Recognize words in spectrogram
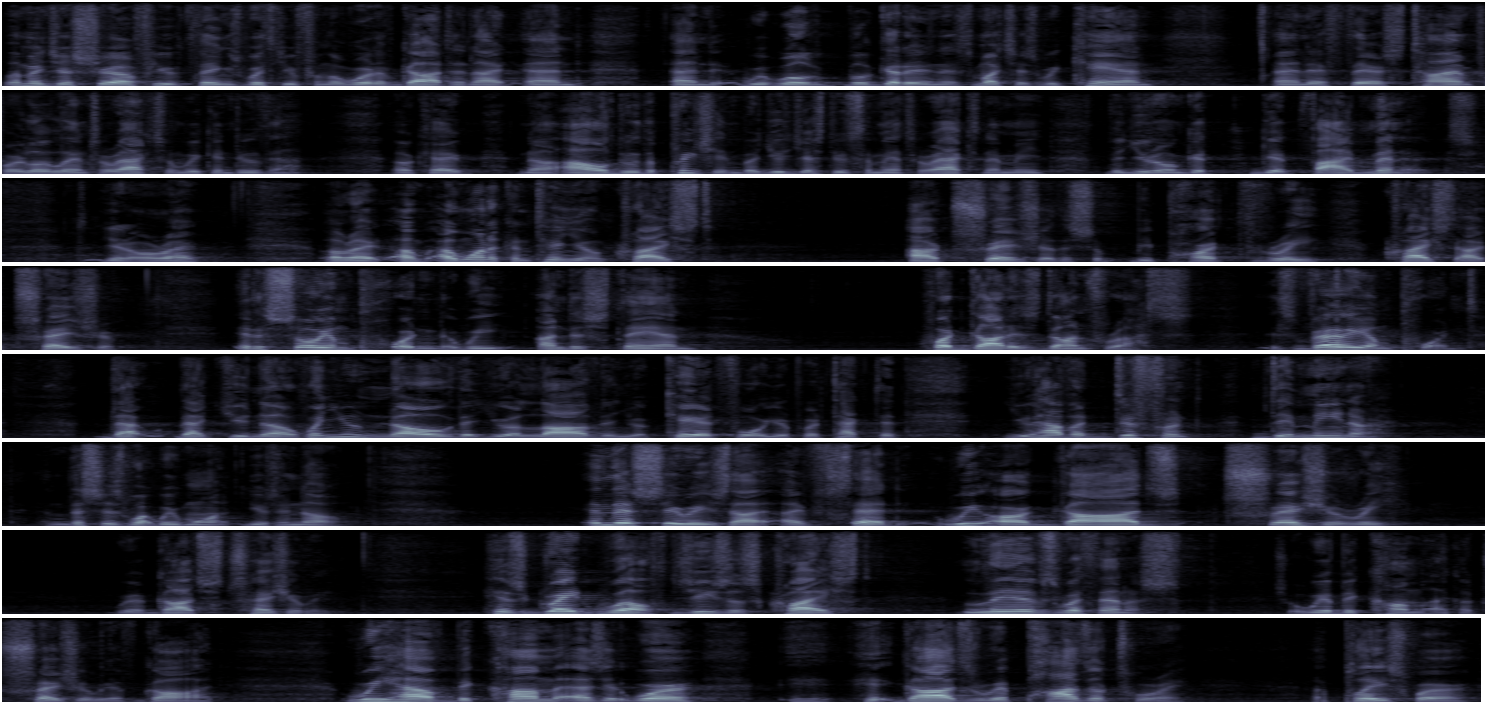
let me just share a few things with you from the Word of God tonight, and, and we- we'll, we'll get in as much as we can. And if there's time for a little interaction, we can do that. Okay? Now, I'll do the preaching, but you just do some interaction. I mean, that you don't get, get five minutes. You know, all right? All right. Um, I, I want to continue on Christ, our treasure. This will be part three Christ, our treasure. It is so important that we understand what God has done for us. It's very important that, that you know. When you know that you're loved and you're cared for, you're protected, you have a different demeanor. And this is what we want you to know. In this series, I, I've said we are God's treasury. We're God's treasury. His great wealth, Jesus Christ, lives within us. So we have become like a treasury of God. We have become, as it were, God's repository, a place where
